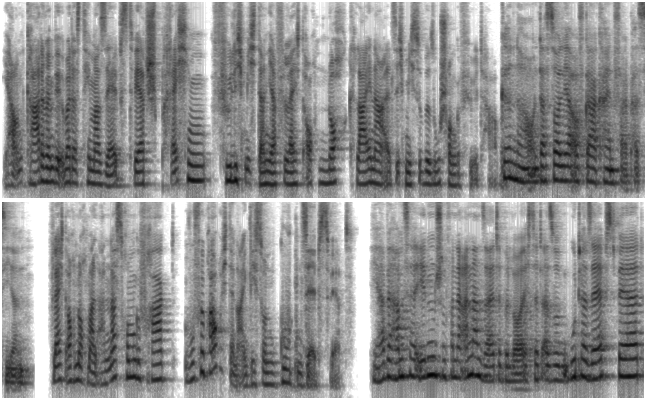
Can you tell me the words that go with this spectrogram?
Ja, und gerade wenn wir über das Thema Selbstwert sprechen, fühle ich mich dann ja vielleicht auch noch kleiner, als ich mich sowieso schon gefühlt habe. Genau, und das soll ja auf gar keinen Fall passieren. Vielleicht auch noch mal andersrum gefragt, wofür brauche ich denn eigentlich so einen guten Selbstwert? Ja, wir haben es ja eben schon von der anderen Seite beleuchtet. Also ein guter Selbstwert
